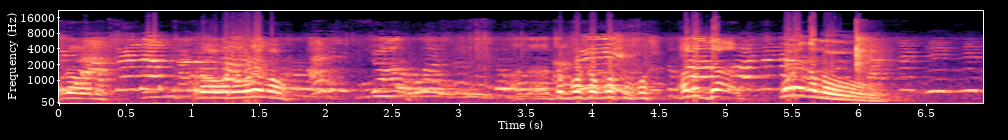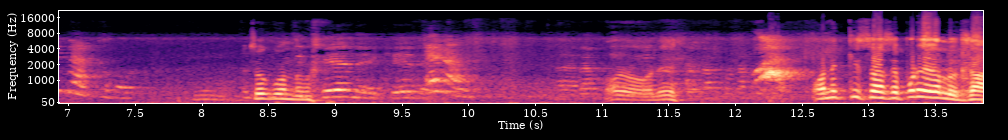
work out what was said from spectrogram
ওরে ওরে ওরে ওরে বাবা। আচ্ছা, বসো বসো বসো। আরে পড়ে গেল। চোখ বন্ধ অনেক কিছু আছে পড়ে গেল যা।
